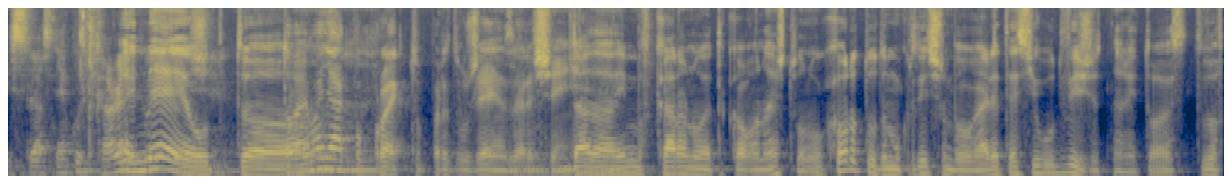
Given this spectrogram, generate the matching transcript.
Мисля, аз някой вкара ли Е, не, от... А... Той има някакво проекто предложение за решение. Да, да, има вкарано е такова нещо, но хората от Демократична България, те си го движат, нали? Тоест в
